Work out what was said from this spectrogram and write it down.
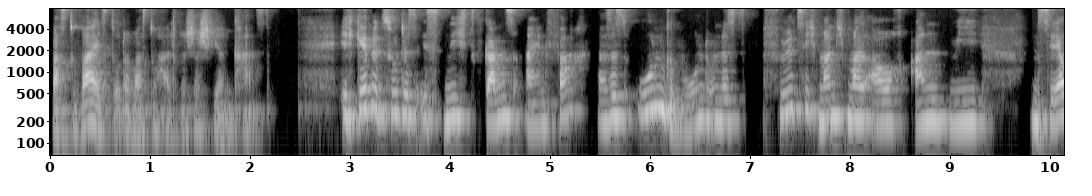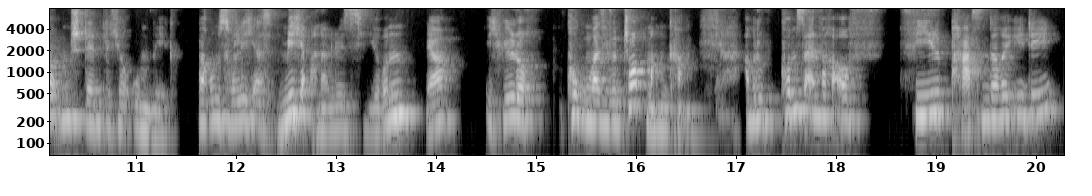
was du weißt oder was du halt recherchieren kannst. Ich gebe zu, das ist nicht ganz einfach, das ist ungewohnt und es fühlt sich manchmal auch an wie ein sehr umständlicher Umweg. Warum soll ich erst mich analysieren? Ja, ich will doch gucken, was ich für einen Job machen kann. Aber du kommst einfach auf viel passendere Ideen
